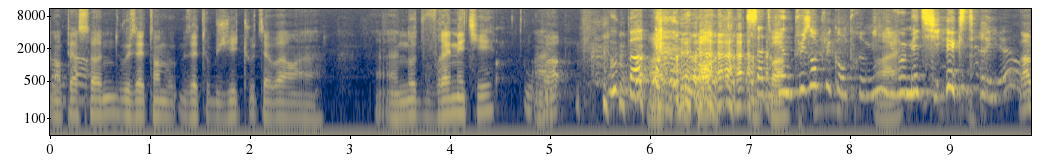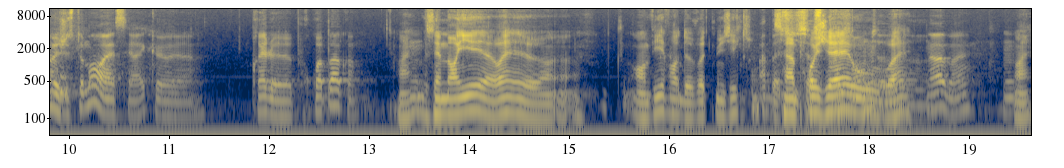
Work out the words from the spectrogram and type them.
Non, personne? Vous êtes, en- vous êtes obligés tous d'avoir un, un autre vrai métier? Ou Ouais. pas. Ou pas. Ouais, ça devient de plus en plus compromis Ouais. niveau métier extérieur. Non, mais justement, ouais, c'est vrai que. Après, le pourquoi pas, quoi. Ouais, Mm. Vous aimeriez euh, ouais, euh, en vivre de votre musique Ah, bah, C'est un si projet ou ouais, euh, Ah, bah ouais. Mm. ouais.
